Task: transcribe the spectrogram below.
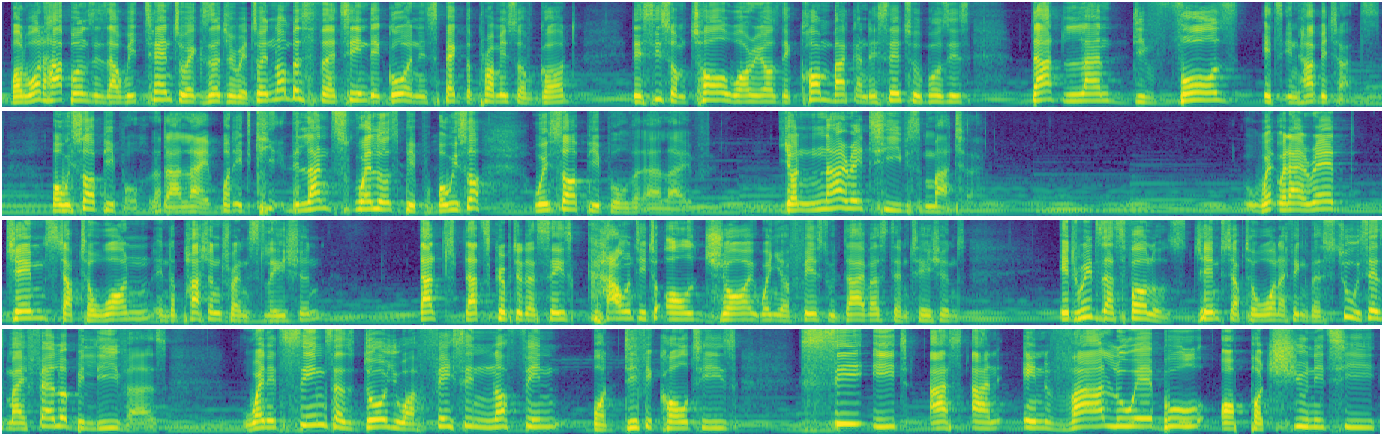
But what happens is that we tend to exaggerate. So in Numbers 13, they go and inspect the promise of God they see some tall warriors, they come back and they say to Moses, That land devours its inhabitants. But we saw people that are alive. But it, the land swallows people. But we saw, we saw people that are alive. Your narratives matter. When, when I read James chapter 1 in the Passion Translation, that, that scripture that says, Count it all joy when you're faced with diverse temptations it reads as follows James chapter 1, I think, verse 2. It says, My fellow believers, when it seems as though you are facing nothing but difficulties, see it as an invaluable opportunity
